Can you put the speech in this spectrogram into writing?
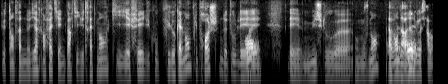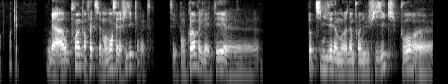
que tu es en train de nous dire qu'en fait, il y a une partie du traitement qui est fait du coup plus localement, plus proche de tous les, les muscles ou, euh, ou mouvements avant d'arriver au cerveau. Ok. Mais au point qu'en fait, à un moment, c'est la physique en fait. C'est que ton corps, il a été euh, optimisé d'un point de vue physique pour, euh,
